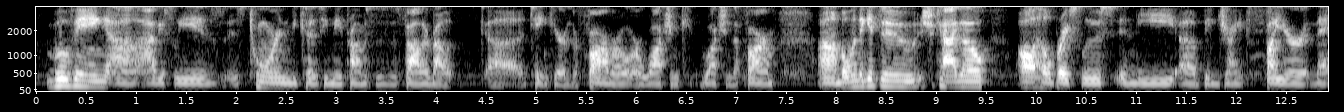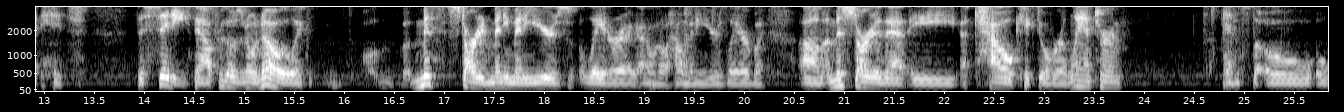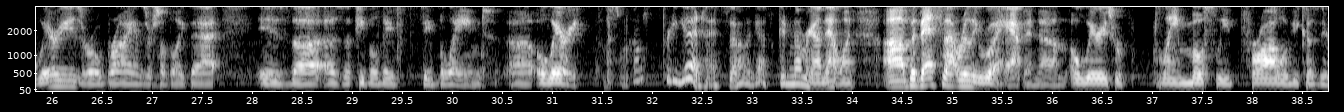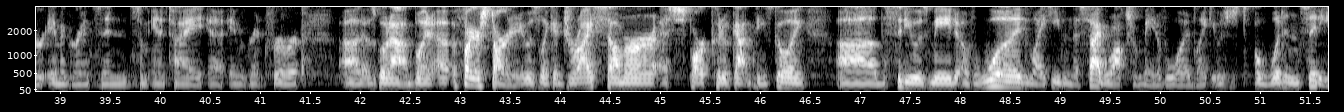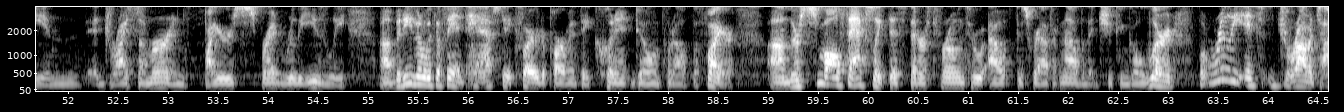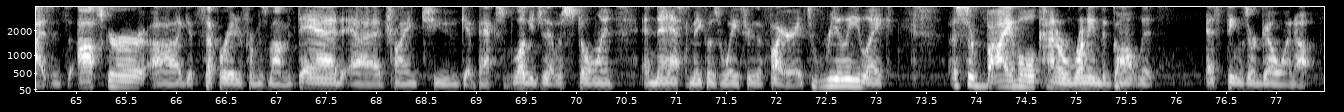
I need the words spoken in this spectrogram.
moving. Uh, obviously, is is torn because he made promises to his father about uh, taking care of their farm or, or watching watching the farm. Um, but when they get to Chicago, all hell breaks loose in the uh, big giant fire that hits the city. Now, for those who don't know, like myth started many many years later. I, I don't know how many years later, but um, a myth started that a, a cow kicked over a lantern, and it's the o O'Learys or O'Briens or something like that is the as the people they they blamed. Uh, O'Leary. That was pretty good. So That's uh, that's good memory on that one. Uh, but that's not really what happened. Um, O'Learys were blamed mostly probably because they were immigrants and some anti-immigrant fervor uh, that was going on. But uh, a fire started. It was like a dry summer. A spark could have gotten things going. Uh, the city was made of wood. Like even the sidewalks were made of wood. Like it was just a wooden city in a dry summer, and fires spread really easily. Uh, but even with a fantastic fire department, they couldn't go and put out the fire. Um, there's small facts like this that are thrown throughout this graphic novel that you can go learn. But really, it's dramatized. It's Oscar uh, gets separated from his mom and dad, uh, trying to get back some luggage that was stolen, and then has to make his way through the fire. It's really like a survival kind of running the gauntlet as things are going up.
